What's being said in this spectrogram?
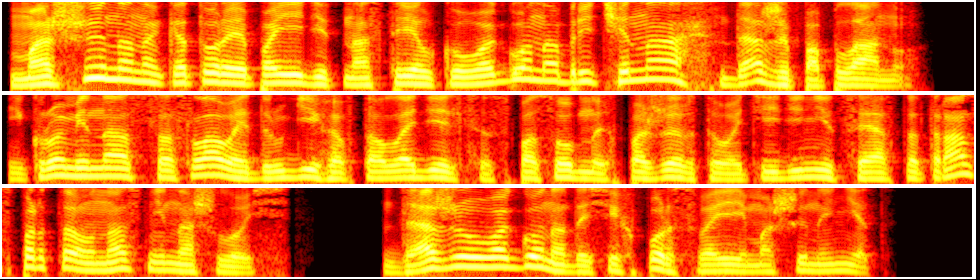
Машина, на которой поедет на стрелку вагон, обречена даже по плану. И кроме нас со Славой других автовладельцев, способных пожертвовать единицей автотранспорта, у нас не нашлось. Даже у вагона до сих пор своей машины нет.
